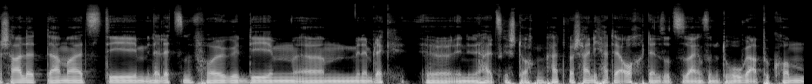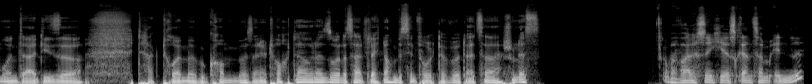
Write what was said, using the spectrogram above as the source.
Charlotte damals dem in der letzten Folge dem ähm, mit dem Black äh, in den Hals gestochen hat. Wahrscheinlich hat er auch dann sozusagen so eine Droge abbekommen und da diese Tagträume bekommen über seine Tochter oder so, dass er halt vielleicht noch ein bisschen verrückter wird, als er schon ist. aber war das nicht erst ganz am Ende?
